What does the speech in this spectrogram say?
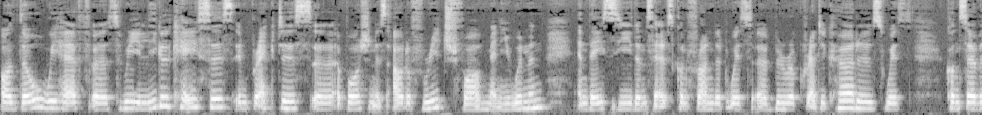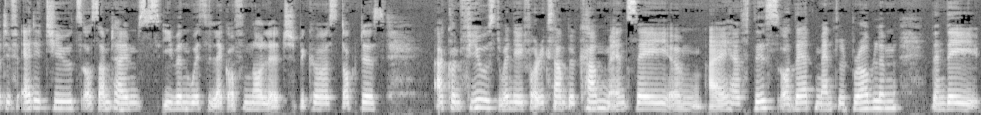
although we have uh, three legal cases, in practice, uh, abortion is out of reach for many women and they see themselves confronted with uh, bureaucratic hurdles, with conservative attitudes or sometimes even with lack of knowledge because doctors are confused when they, for example, come and say, um, I have this or that mental problem. then they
